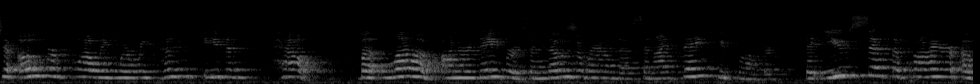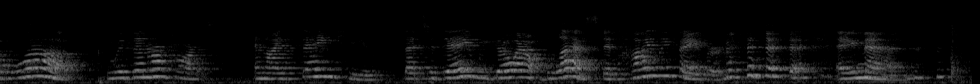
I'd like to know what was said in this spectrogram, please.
to overflowing where we couldn't even help but love on our neighbors and those around us. And I thank you, Father, that you set the fire of love within our hearts. And I thank you that today we go out blessed and highly favored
